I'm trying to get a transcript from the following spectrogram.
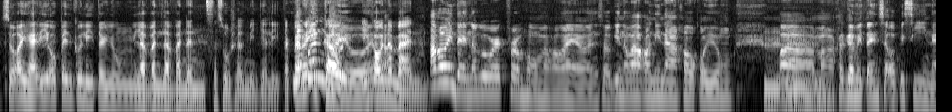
So, ayan, i-open ko later yung laban-labanan sa social media later. Pero Laban ikaw, yun? ikaw naman. Ako hindi, nag-work from home ako ngayon. So, ginawa ko, ninakaw ko yung ah, mga kagamitan sa opisina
